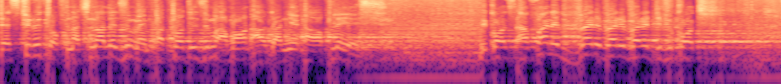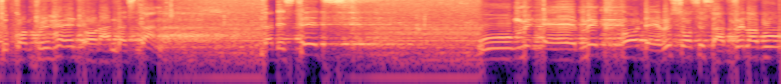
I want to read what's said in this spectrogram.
the spirit of nationalism and patriotism among our, our players. Because I find it very, very, very difficult to comprehend or understand that the states will uh, make all the resources available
